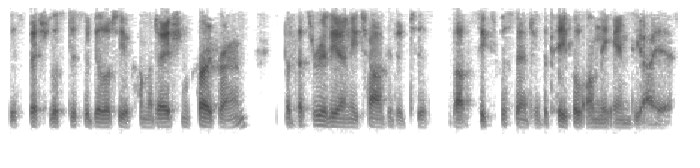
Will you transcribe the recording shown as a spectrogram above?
the Specialist Disability Accommodation Program, but that's really only targeted to about 6% of the people on the NDIS.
